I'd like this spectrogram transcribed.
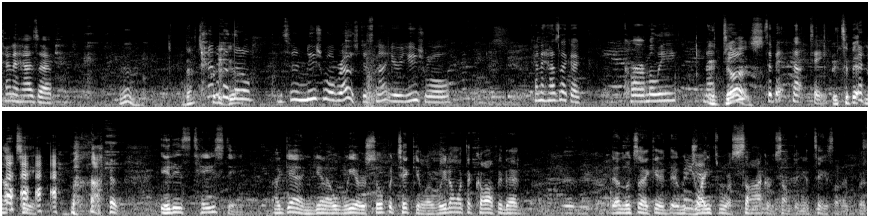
Kind of has a That's kind pretty of a good. little. It's an unusual roast. It's not your usual. Kind of has like a caramely. Nutty. It does. It's a bit nutty. It's a bit nutty, but it is tasty. Again, you know, we are so particular. We don't want the coffee that that looks like it, it would drain through a sock or something. It tastes like, but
